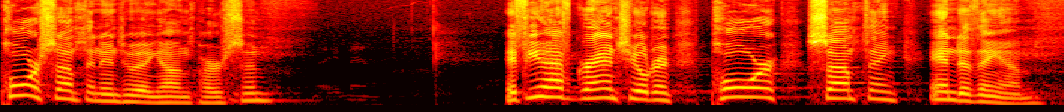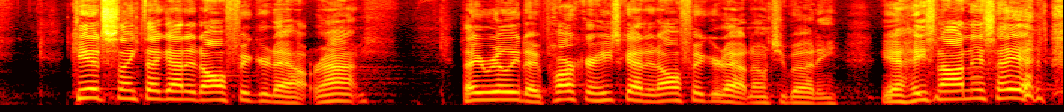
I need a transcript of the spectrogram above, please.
pour something into a young person. If you have grandchildren, pour something into them. Kids think they got it all figured out, right? They really do. Parker, he's got it all figured out, don't you, buddy? Yeah, he's nodding his head.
